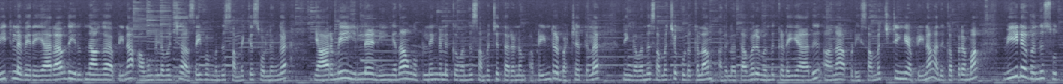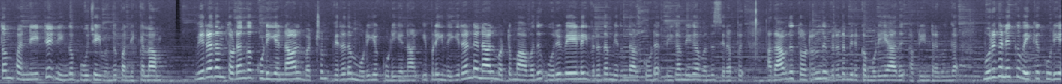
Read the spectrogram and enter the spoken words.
வீட்டில் வேறு யாராவது இருந்தாங்க அப்படின்னா அவங்கள வச்சு அசைவம் வந்து சமைக்க சொல்லுங்கள் யாருமே இல்லை நீங்கள் தான் உங்கள் பிள்ளைங்களுக்கு வந்து சமைச்சு தரணும் அப்படின்ற பட்சத்தில் நீங்கள் வந்து சமைச்சு கொடுக்கலாம். அதில் தவறு வந்து கிடையாது. ஆனால் அப்படி சமைச்சிட்டிங்க அப்படின்னா அதுக்கப்புறமா வீடை வந்து சுத்தம் பண்ணிட்டு நீங்கள் பூஜை பூஜை வந்து பண்ணிக்கலாம். விரதம் தொடங்கக்கூடிய நாள் மற்றும் விரதம் முடியக்கூடிய நாள். இப்படி இந்த இரண்டு நாள் மட்டுமாவது ஒருவேளை விரதம் இருந்தால் கூட மிக மிக வந்து சிறப்பு. அதாவது தொடர்ந்து விரதம் இருக்க முடியாது அப்படின்றவங்க. முருகனுக்கு வைக்கக்கூடிய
